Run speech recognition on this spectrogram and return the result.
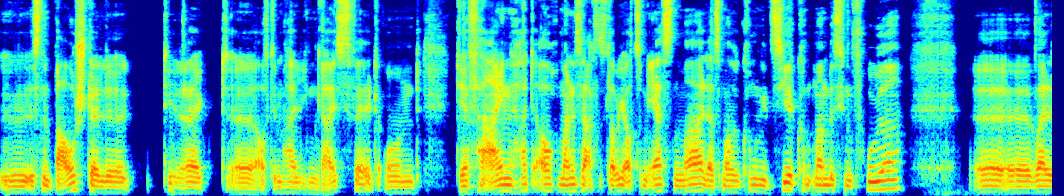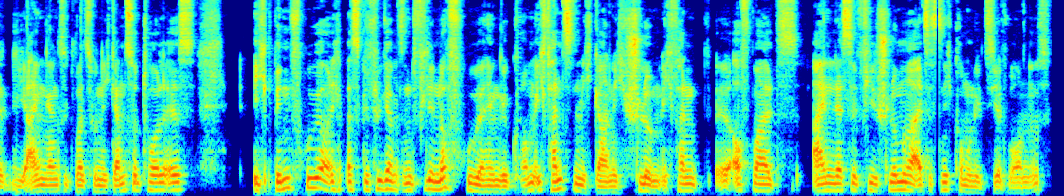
äh, ist eine Baustelle direkt äh, auf dem Heiligen Geistfeld und der Verein hat auch meines Erachtens, glaube ich, auch zum ersten Mal das mal so kommuniziert, kommt mal ein bisschen früher, äh, weil die Eingangssituation nicht ganz so toll ist. Ich bin früher und ich habe das Gefühl gehabt, es sind viele noch früher hingekommen. Ich fand es nämlich gar nicht schlimm. Ich fand äh, oftmals Einlässe viel schlimmer, als es nicht kommuniziert worden ist.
